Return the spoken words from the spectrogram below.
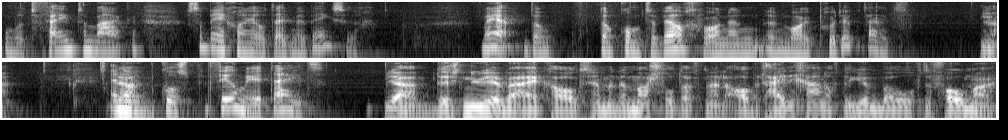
om het fijn te maken. Dus daar ben je gewoon de hele tijd mee bezig. Maar ja, dan, dan komt er wel gewoon een, een mooi product uit. Ja. En Ja. dan kost veel meer tijd. Ja, dus nu hebben we eigenlijk al zeg maar, de mazzel dat we naar de Albert Heijn gaan, of de Jumbo of de Vomar.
